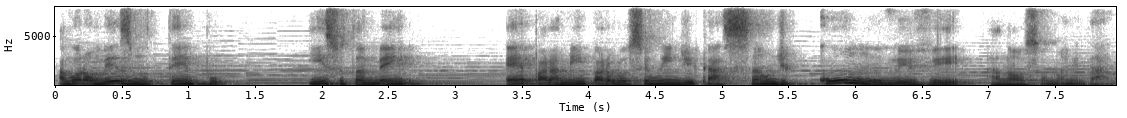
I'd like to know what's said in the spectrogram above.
Agora, ao mesmo tempo, isso também é para mim, para você, uma indicação de como viver a nossa humanidade,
